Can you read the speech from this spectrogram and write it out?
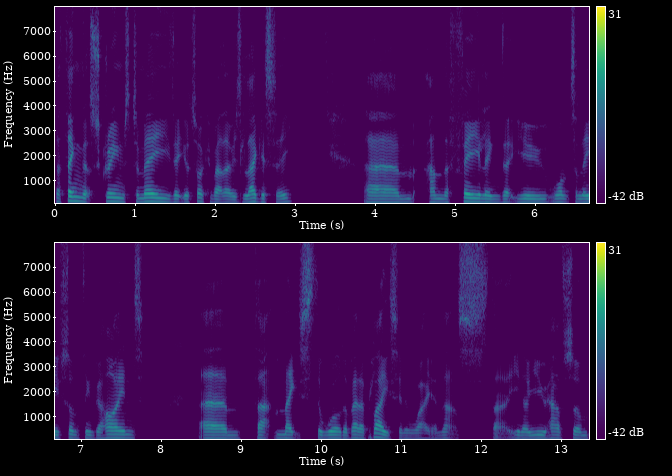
the thing that screams to me that you're talking about there is legacy, um, and the feeling that you want to leave something behind um, that makes the world a better place in a way. And that's that you know you have some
